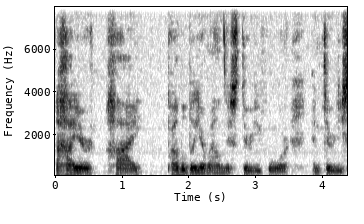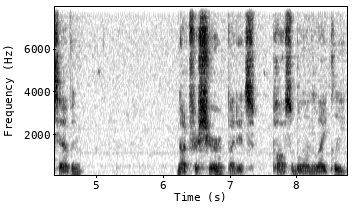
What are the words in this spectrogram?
a higher high, probably around this 34 and 37. Not for sure, but it's possible and likely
